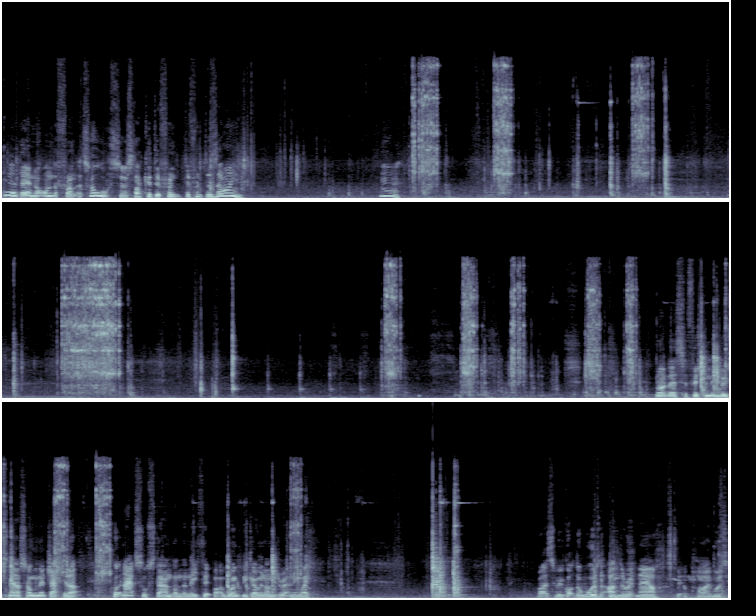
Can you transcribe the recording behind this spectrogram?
Yeah, they're not on the front at all, so it's like a different different design. Yeah. Right, they're sufficiently loose now, so I'm going to jack it up. Put an axle stand underneath it, but I won't be going under it anyway. Right, so we've got the wood under it now, a bit of plywood.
